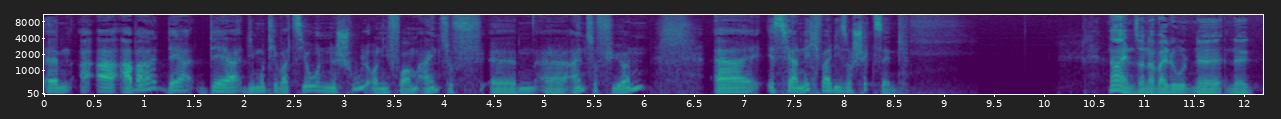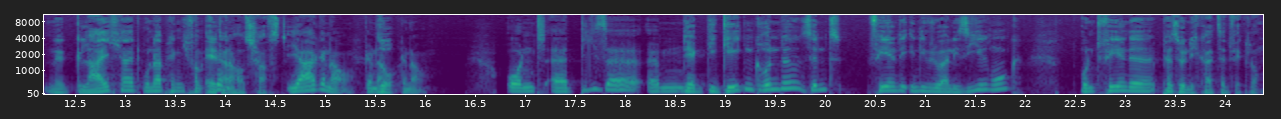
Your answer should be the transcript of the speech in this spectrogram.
ähm, aber der, der, die Motivation, eine Schuluniform einzuf ähm, äh, einzuführen, äh, ist ja nicht, weil die so schick sind. Nein, sondern weil du eine, eine, eine Gleichheit unabhängig vom Elternhaus genau. schaffst. Ja, genau, genau, so. genau. Und äh, diese ähm, Der, die Gegengründe sind fehlende Individualisierung und fehlende Persönlichkeitsentwicklung.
